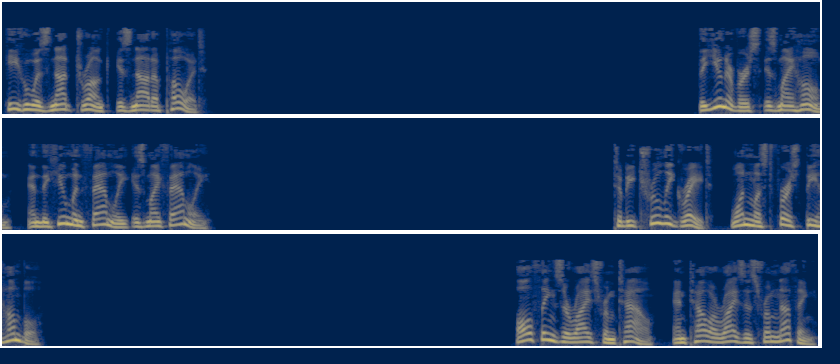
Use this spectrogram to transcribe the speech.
He who is not drunk is not a poet. The universe is my home, and the human family is my family. To be truly great, one must first be humble. All things arise from Tao, and Tao arises from nothing.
